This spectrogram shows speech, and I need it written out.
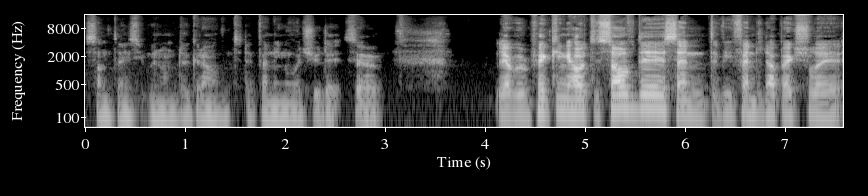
sometimes even on the ground, depending on what you did. So yeah, we we're thinking how to solve this, and we've ended up actually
